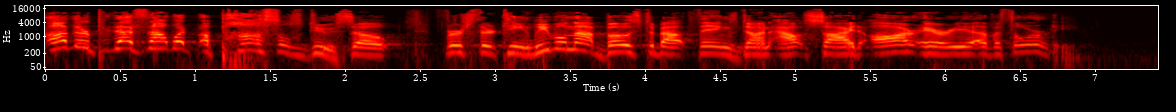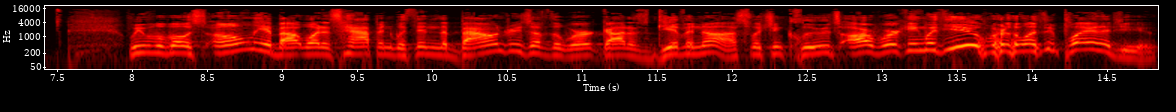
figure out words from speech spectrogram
other, that's not what apostles do. So, verse 13, we will not boast about things done outside our area of authority. We will boast only about what has happened within the boundaries of the work God has given us, which includes our working with you. We're the ones who planted you.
